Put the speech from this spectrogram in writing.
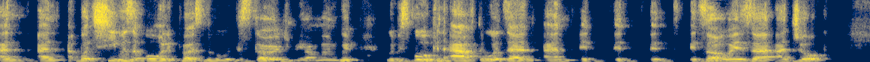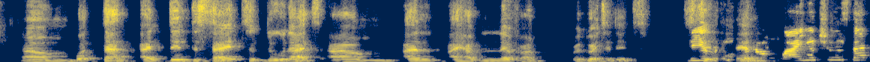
And and but she was the only person who would discourage me. I mean, we've we've spoken afterwards, and and it it, it it's always a, a joke. Um, but that I did decide to do that, um, and I have never regretted it. Do you, you know why you choose that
